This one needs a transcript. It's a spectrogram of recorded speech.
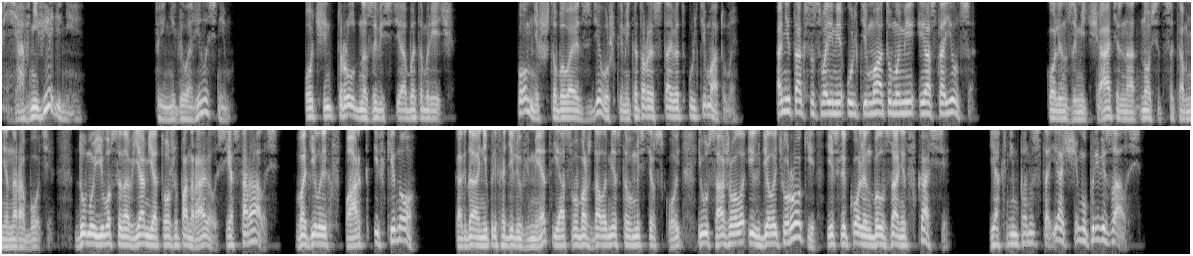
«Я в неведении. Ты не говорила с ним?» «Очень трудно завести об этом речь. Помнишь, что бывает с девушками, которые ставят ультиматумы? Они так со своими ультиматумами и остаются. Колин замечательно относится ко мне на работе. Думаю, его сыновьям я тоже понравилась. Я старалась. Водила их в парк и в кино. Когда они приходили в мед, я освобождала место в мастерской и усаживала их делать уроки, если Колин был занят в кассе. Я к ним по-настоящему привязалась.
